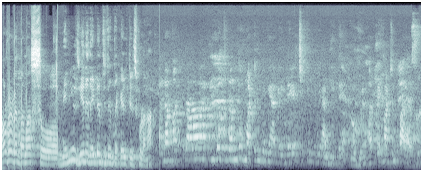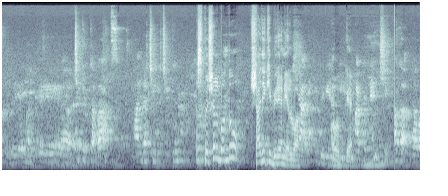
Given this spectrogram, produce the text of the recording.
ಆಲ್ರೆಡಿ ಅಂತ ಸೊ ಮೆನ್ಯೂಸ್ ಏನೇನು ಐಟಮ್ಸ್ ಇದೆ ಅಂತ ಕೇಳಿ ತಿಳಿಸ್ಕೊಳ್ಳೋಣ ನಮ್ಮ ಹತ್ರ ಇವತ್ತು ಬಂದು ಮಟನ್ ಬಿರಿಯಾನಿ ಇದೆ ಚಿಕನ್ ಬಿರಿಯಾನಿ ಇದೆ. ಮತ್ತೆ ಮಟನ್ ಪಾಯಸ ಇದೆ ಮತ್ತೆ chicken kebabs Andhra chilli chicken special ಬಂದು ಶಾದಿಕಿ ಬಿರಿಯಾನಿ ಅಲ್ವಾ? ಓಕೆ. ಮಟನ್ ಅಂಡ್ ಚಿಕನ್ ನಾವು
